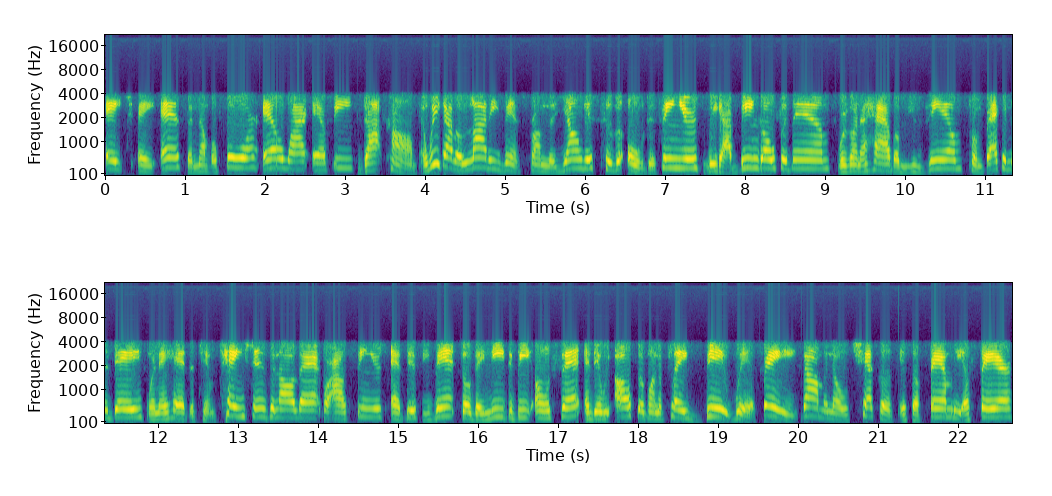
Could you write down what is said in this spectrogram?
H A S, the number four, L Y F E dot com. And we got a lot of events from the youngest to the oldest. Seniors, we got bingo for them. We're going to have a museum from back in the days when they had the Temptations and all that for our seniors at this event. So they need to be on set. And then we also going to play bid whist spades, dominoes, checkers. It's a family affair.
